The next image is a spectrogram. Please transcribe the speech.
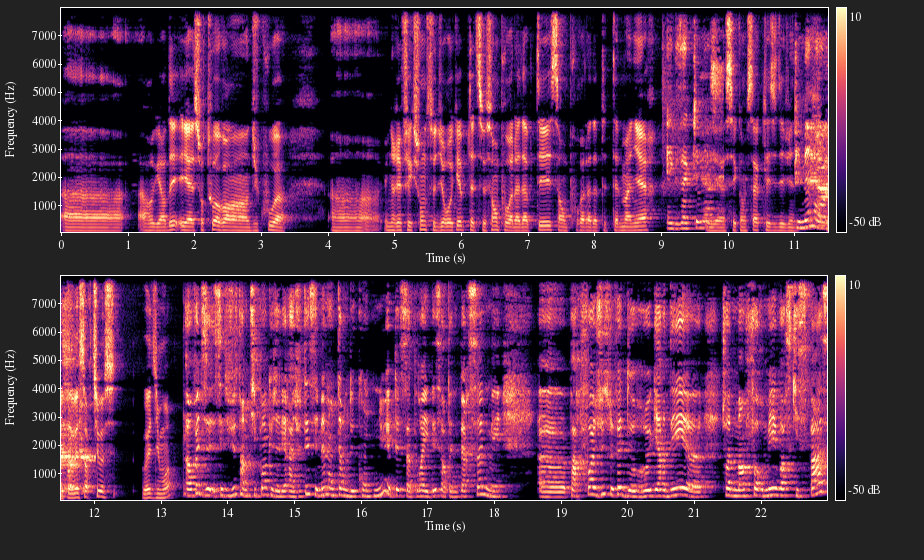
à, à regarder et surtout avoir un, du coup une réflexion de se dire ok peut-être ce ça on pourrait l'adapter, ça on pourrait l'adapter de telle manière. Exactement. Et c'est comme ça que les idées viennent. Puis même en... t'avais sorti aussi. Ouais, dis-moi. En fait, c'est juste un petit point que j'allais rajouter, c'est même en termes de contenu, et peut-être ça pourrait aider certaines personnes, mais euh, parfois juste le fait de regarder, euh, tu vois, de m'informer, voir ce qui se passe,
